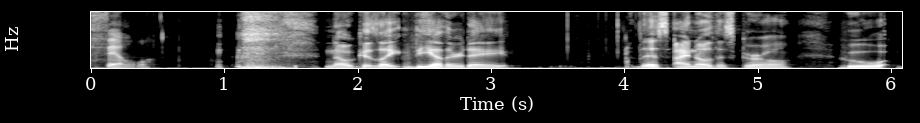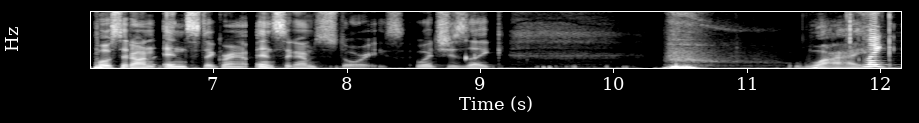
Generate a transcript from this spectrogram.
Phil. No, because like the other day, this I know this girl who posted on Instagram, Instagram stories, which is like, why? Like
